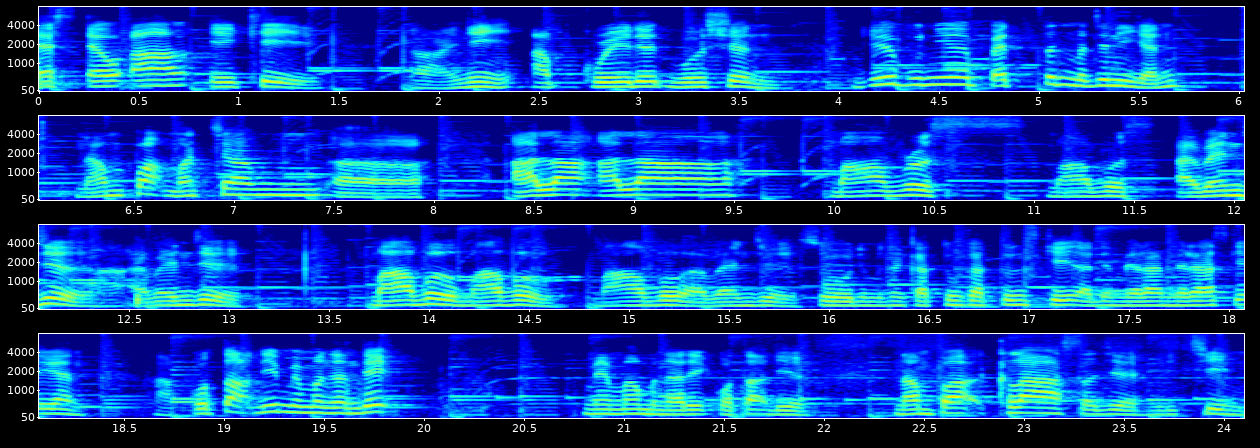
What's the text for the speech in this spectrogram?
SLR AK. Ha, ini upgraded version. Dia punya pattern macam ni kan. Nampak macam uh, ala-ala Marvel's Marvel's Avenger, Avenger. Marvel, Marvel, Marvel Avenger. So dia macam kartun-kartun sikit, ada merah-merah sikit kan. Ha, kotak dia memang cantik. Memang menarik kotak dia. Nampak kelas saja, licin.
